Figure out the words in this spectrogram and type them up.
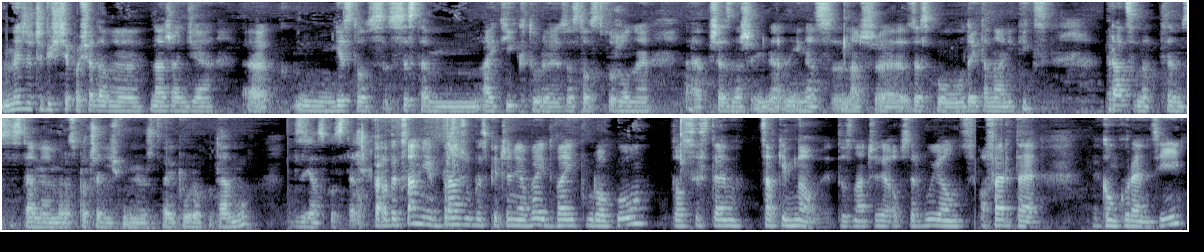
My rzeczywiście posiadamy narzędzie, e, jest to system IT, który został stworzony e, przez nasz, i nas, nasz e, zespół Data Analytics. Pracę nad tym systemem rozpoczęliśmy już 2,5 roku temu. W związku z tym. Paradoksalnie w branży ubezpieczeniowej 2,5 roku to system całkiem nowy. To znaczy, obserwując ofertę konkurencji,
